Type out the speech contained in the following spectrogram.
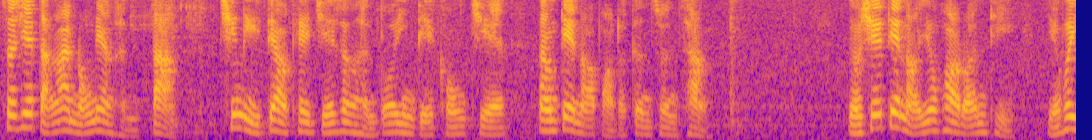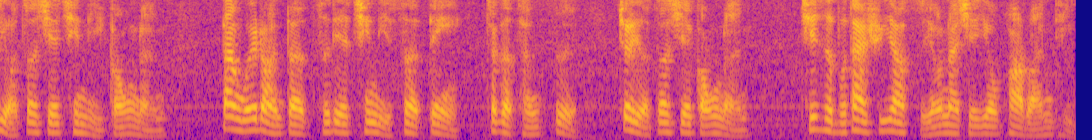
这些档案容量很大，清理掉可以节省很多硬碟空间，让电脑跑得更顺畅。有些电脑优化软体也会有这些清理功能，但微软的磁碟清理设定这个程式就有这些功能，其实不太需要使用那些优化软体。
